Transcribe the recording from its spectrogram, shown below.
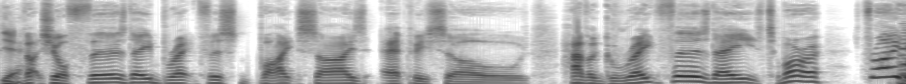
Yeah. that's your Thursday breakfast bite-sized episode. Have a great Thursday. It's tomorrow, Friday.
